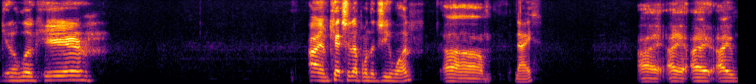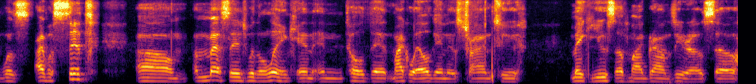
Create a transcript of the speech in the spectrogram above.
get a look here. I am catching up on the G1. Um, Nice. I I I, I was I was sent um, a message with a link and and told that Michael Elgin is trying to make use of my Ground Zero. So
